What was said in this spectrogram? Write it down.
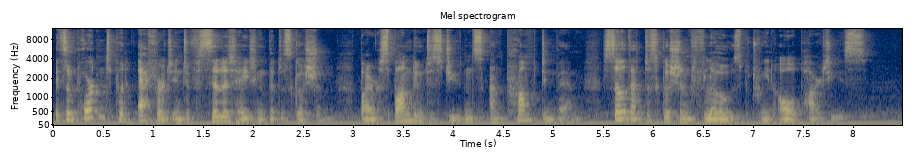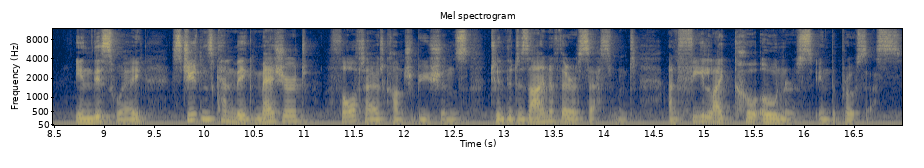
It's important to put effort into facilitating the discussion by responding to students and prompting them so that discussion flows between all parties. In this way, students can make measured, thought-out contributions to the design of their assessment and feel like co-owners in the process.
